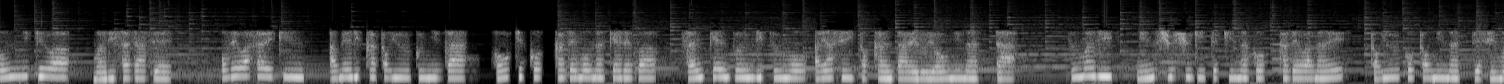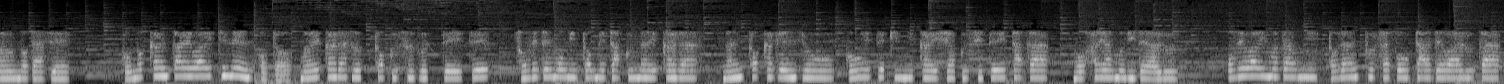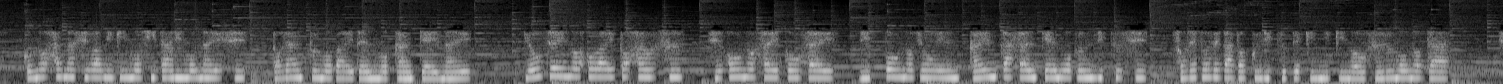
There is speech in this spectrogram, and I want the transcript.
こんにちは、マリサだぜ。俺は最近、アメリカという国が、法治国家でもなければ、三権分立も怪しいと考えるようになった。つまり、民主主義的な国家ではない、ということになってしまうのだぜ。この考えは1年ほど前からずっとくすぶっていて、それでも認めたくないから、なんとか現状を好意的に解釈していたが、もはや無理である。俺は未だにトランプサポーターではあるが、この話は右も左もないし、トランプもバイデンも関係ない。行政のホワイトハウス、司法の最高裁、立法の上院、下院が三権を分立し、それぞれが独立的に機能するものだ。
